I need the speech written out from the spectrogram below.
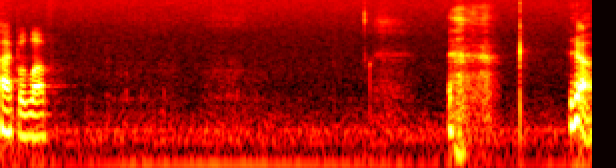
type of love. yeah.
